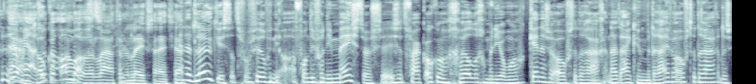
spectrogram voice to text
Ja, maar ja, het is ook, een ambacht. latere leeftijd. Ja. En het leuke is dat voor veel van die, van, die, van die meesters eh, is het vaak ook een geweldige manier om hun kennis over te dragen en uiteindelijk hun bedrijf over te dragen. Dus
